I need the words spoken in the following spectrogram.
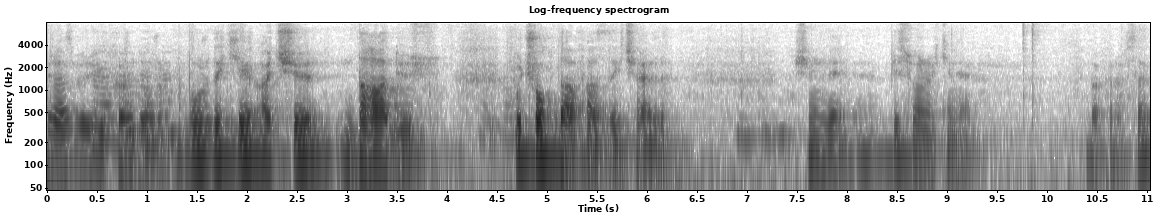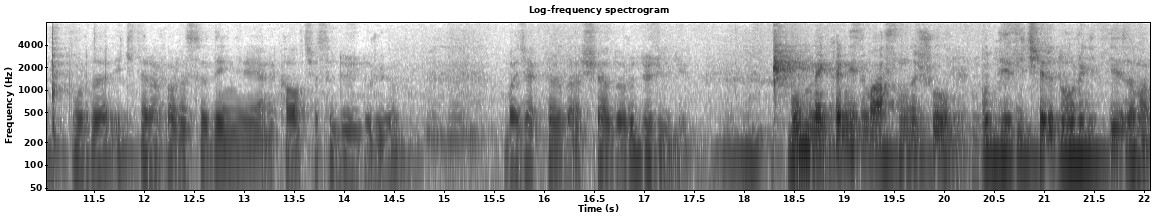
biraz böyle yukarı doğru. Buradaki açı daha düz. Bu çok daha fazla içeride. Şimdi e, bir sonrakine bakarsak burada iki taraf arası dengeli yani kalçası düz duruyor. Bacakları da aşağı doğru düz gidiyor. Bu mekanizma aslında şu oluyor. Bu diz içeri doğru gittiği zaman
